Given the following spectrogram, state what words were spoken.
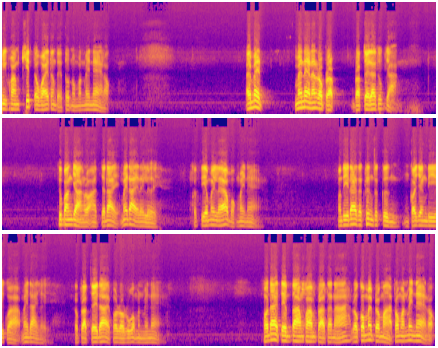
มีความคิดเอาไว้ตั้งแต่ต้นว่ามันไม่แน่หรอกไอ้ไม่ไม่แน่นั้นเราปรับ ปรับใจได้ทุกอย่าง คือบางอย่างเราอาจจะได้ไม่ได้อะไรเลย ก็เตรียมไว้แล้วบอกไม่แน่มางทีได้สักครึ่งสักกึ่งก็ยังดีกว่าไม่ได้เลย เราปรับใจได้เพราะเรารู้ว่ามันไม่แน่พอได้เต็มตามความปรารถนา เราก็ไม่ประมาทเพราะมันไม่แน่หรอก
